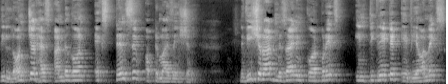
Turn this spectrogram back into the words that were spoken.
the launcher has undergone extensive optimization. The VSHORADS missile incorporates integrated avionics,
